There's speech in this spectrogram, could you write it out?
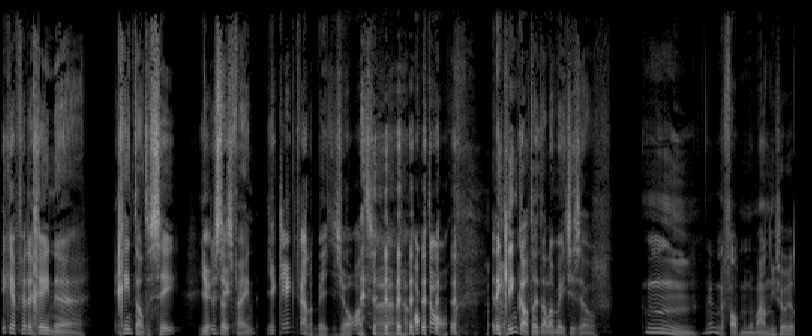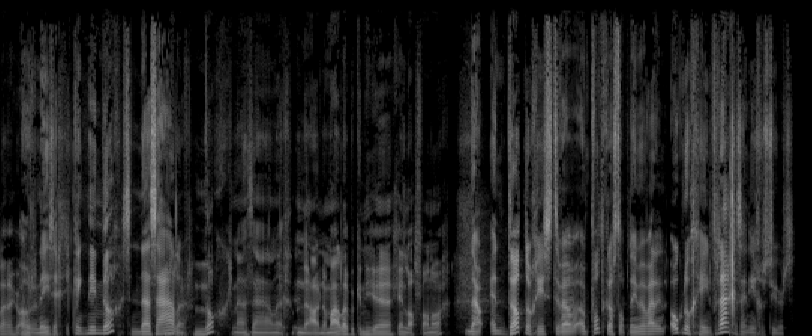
ik heb verder geen, geen tante C. Je, Dus dat je, is fijn. je klinkt wel een beetje zo als Octo. En ik klink altijd al een beetje zo. Hmm, ja, dat valt me normaal niet zo heel erg op. Oh, René zegt, je klinkt niet nog nasaler. Nog nasaler. Nou, normaal heb ik er niet, eh, geen last van hoor. Nou, en dat nog eens terwijl we een podcast opnemen waarin ook nog geen vragen zijn ingestuurd.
